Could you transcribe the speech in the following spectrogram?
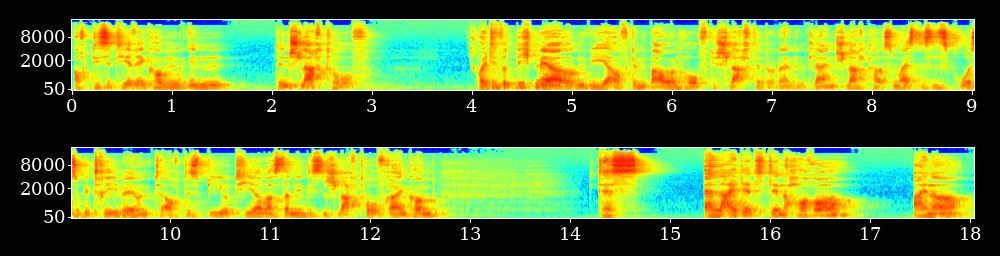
auch diese Tiere kommen in den Schlachthof Heute wird nicht mehr irgendwie auf dem Bauernhof geschlachtet oder in einem kleinen Schlachthaus. Meistens sind es große Betriebe und auch das Biotier, was dann in diesen Schlachthof reinkommt, das erleidet den Horror einer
